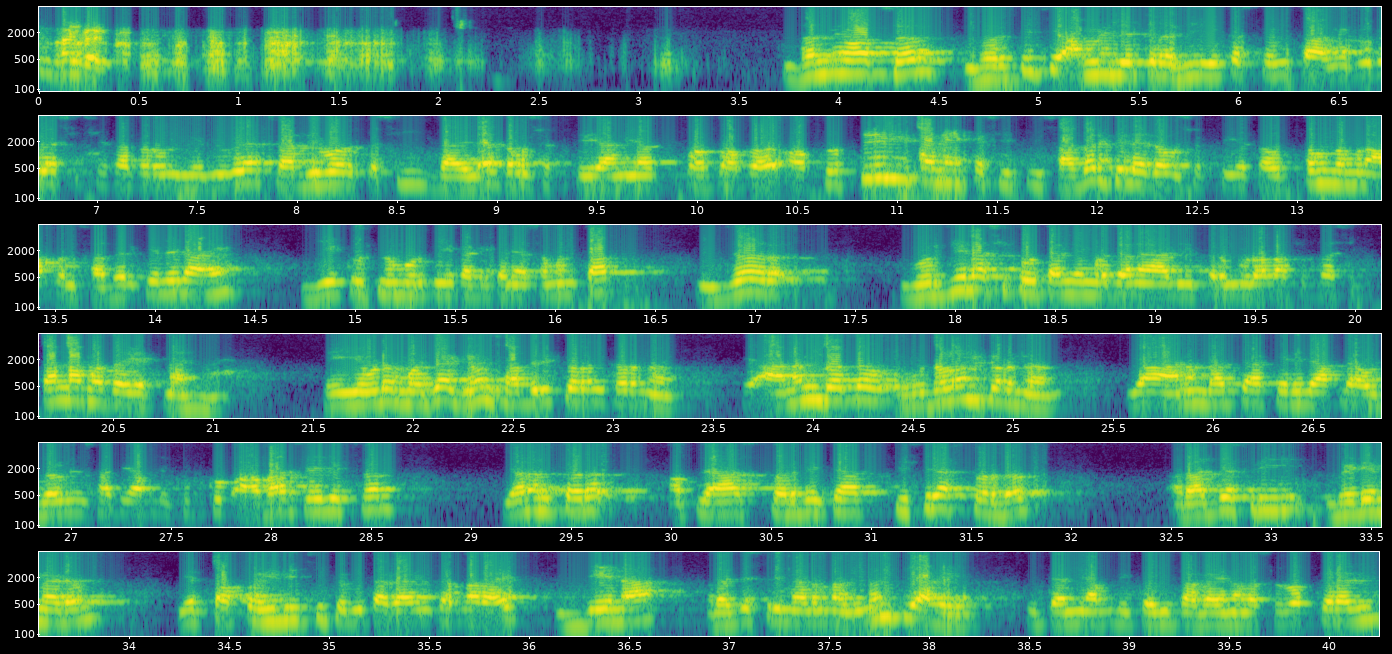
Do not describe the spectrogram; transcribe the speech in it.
धन्यवाद सर. धरतीची आम्ही लेकर ही एकच कविता वेगवेगळ्या शिक्षकाकडून वेगवेगळ्या चालीवर कशी गायल्या जाऊ शकते आणि अप्रतिमपणे कशी ती सादर केल्या जाऊ शकते याचा उत्तम नमुना आपण सादर केलेला आहे. जे कृष्णमूर्ती एका ठिकाणी असं म्हणतात जर गुरुजीला शिकवताना मजा नाही आली तर मुलाला सुद्धा शिकताना मजा येत नाही. हे एवढं मजा घेऊन सादरीकरण करणं हे आनंदाचं उधळण करणं या आनंदाच्या केलेल्या आपल्या उधळणीसाठी आपले खूप खूप आभार केले सर. यानंतर आपल्या स्पर्धेच्या तिसऱ्या स्पर्धक राजश्री भेडे मॅडम, इयत्ता पहिलीची कविता गायन करणार आहेत. देना राजश्री मॅडमना विनंती आहे की आपली कविता गायनाला सुरुवात करावी.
